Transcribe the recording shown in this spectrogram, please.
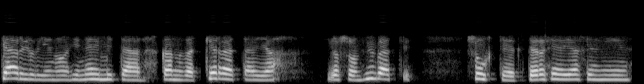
kääriliinoihin ei mitään kannata kerätä ja jos on hyvät suhteet perheenjäseniin,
